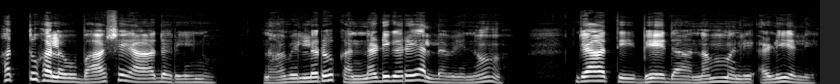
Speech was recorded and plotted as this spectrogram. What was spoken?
ಹತ್ತು ಹಲವು ಭಾಷೆಯಾದರೇನು? ನಾವೆಲ್ಲರೂ ಕನ್ನಡಿಗರೇ ಅಲ್ಲವೇನೋ? ಜಾತಿ, ಭೇದ ನಮ್ಮಲ್ಲಿ ಅಳಿಯಲಿ.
